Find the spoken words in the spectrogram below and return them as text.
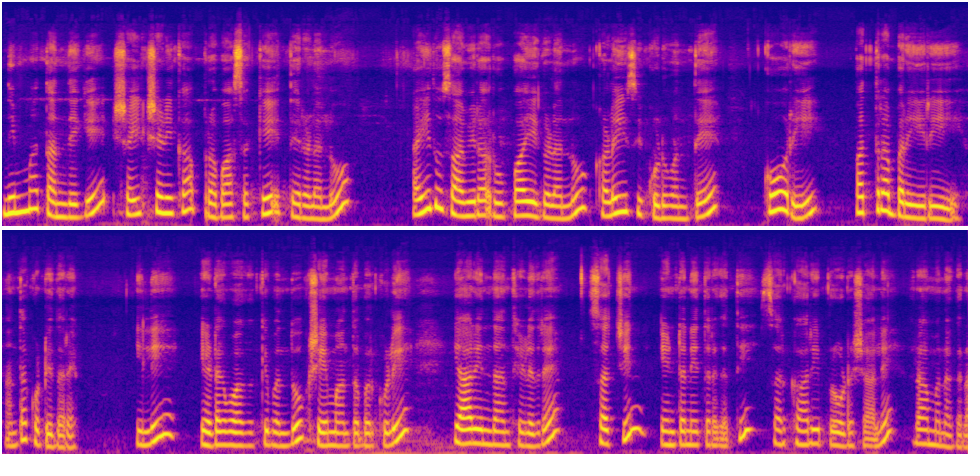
ನಿಮ್ಮ ತಂದೆಗೆ ಶೈಕ್ಷಣಿಕ ಪ್ರವಾಸಕ್ಕೆ ತೆರಳಲು ಐದು ಸಾವಿರ ರೂಪಾಯಿಗಳನ್ನು ಕಳುಹಿಸಿಕೊಡುವಂತೆ ಕೋರಿ ಪತ್ರ ಬರೆಯಿರಿ ಅಂತ ಕೊಟ್ಟಿದ್ದಾರೆ. ಇಲ್ಲಿ ಎಡಭಾಗಕ್ಕೆ ಬಂದು ಕ್ಷೇಮ ಅಂತ ಬರ್ಕೊಳ್ಳಿ. ಯಾರಿಂದ ಅಂತ ಹೇಳಿದರೆ ಸಚಿನ್ ಎಂಟನೇ ತರಗತಿ, ಸರ್ಕಾರಿ ಪ್ರೌಢಶಾಲೆ, ರಾಮನಗರ.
